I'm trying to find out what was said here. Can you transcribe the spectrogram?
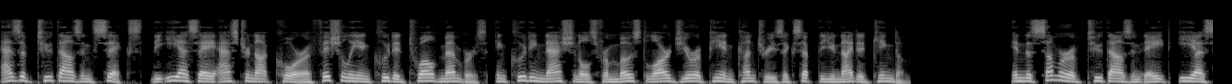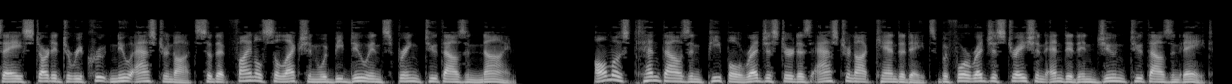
As of 2006, the ESA Astronaut Corps officially included 12 members, including nationals from most large European countries except the United Kingdom. In the summer of 2008, ESA started to recruit new astronauts so that final selection would be due in spring 2009. Almost 10,000 people registered as astronaut candidates before registration ended in June 2008.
